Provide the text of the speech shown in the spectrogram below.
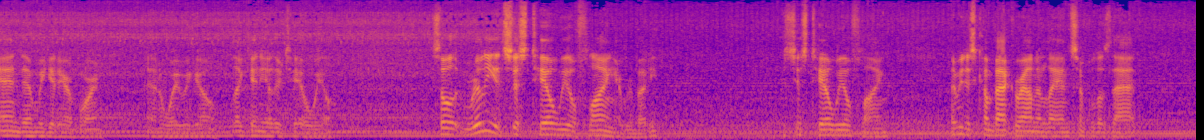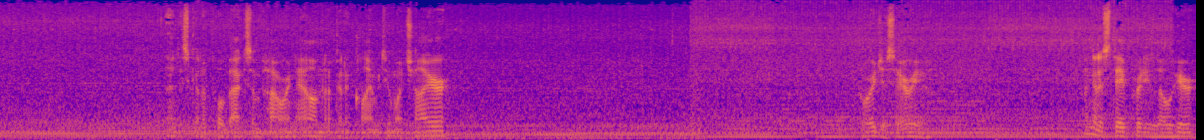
And then we get airborne. And away we go, like any other tail wheel. So really it's just tail wheel flying, everybody. It's just tail wheel flying. Let me just come back around and land, simple as that. I'm just going to pull back some power now. I'm not going to climb too much higher. Gorgeous area. I'm going to stay pretty low here.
